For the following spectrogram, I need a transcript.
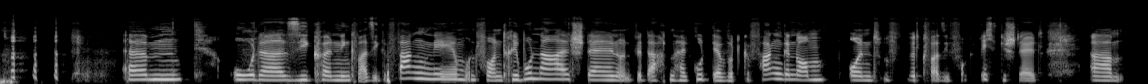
Ähm, oder sie können ihn quasi gefangen nehmen und vor 'n Tribunal stellen. Und wir dachten halt: „Gut, der wird gefangen genommen und wird quasi vor Gericht gestellt.“ Ähm,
